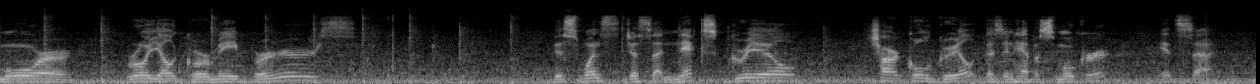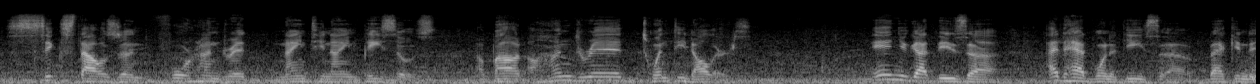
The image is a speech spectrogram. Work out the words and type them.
more Royal Gourmet burners. This one's just a Nex grill, charcoal grill, doesn't have a smoker. It's uh, 6,499 pesos, about $120. And you got these, uh, I'd had one of these uh, back in the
